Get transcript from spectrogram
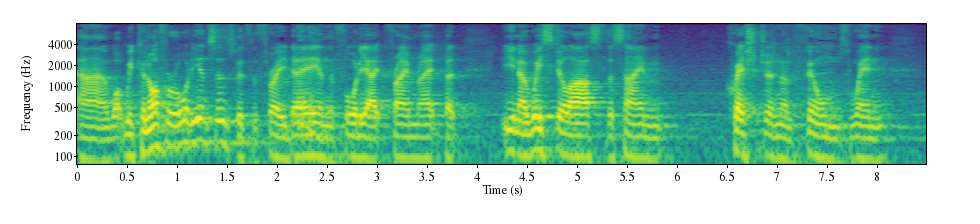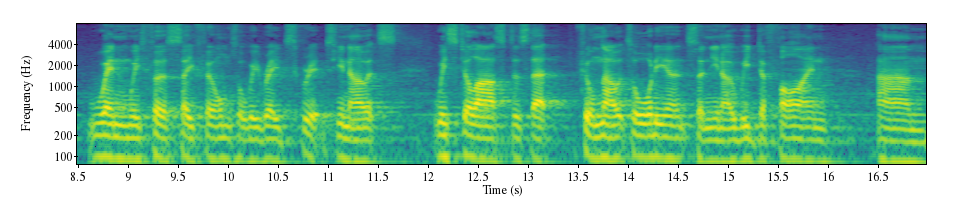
uh, what we can offer audiences with the 3D and the 48 frame rate, but, you know, we still ask the same question of films when, when we first see films or we read scripts. You know, it's, we still ask, does that film know its audience? And, you know, we define, um,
